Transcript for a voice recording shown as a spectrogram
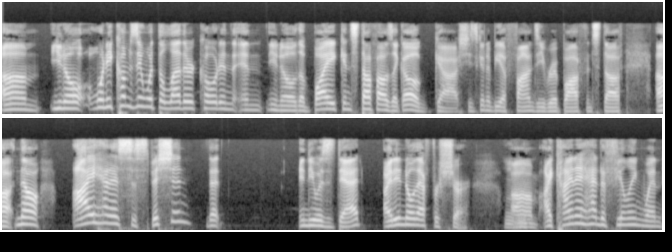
Um, you know, when he comes in with the leather coat and and you know the bike and stuff, I was like, oh gosh, he's gonna be a Fonzie ripoff and stuff. Uh, now I had a suspicion that Indy was his dad. I didn't know that for sure. Um, I kind of had the feeling when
